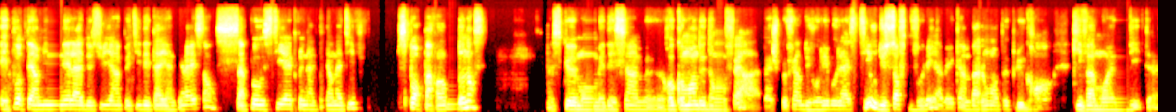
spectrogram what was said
Et pour terminer là-dessus, il y a un petit détail intéressant. Ça peut aussi être une alternative sport par ordonnance parce que mon médecin me recommande d'en faire, ben, je peux faire du volleyball assis ou du soft volley avec un ballon un peu plus grand qui va moins vite, euh,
